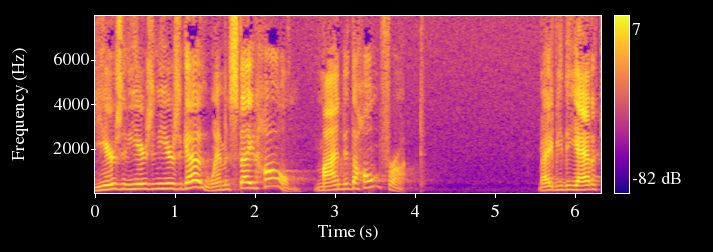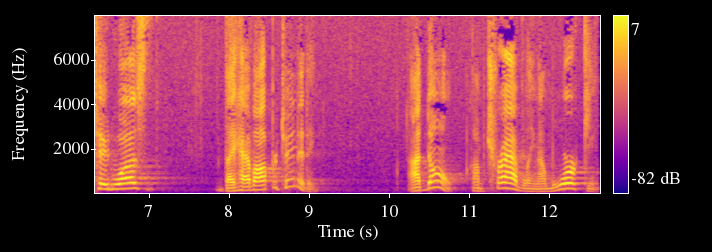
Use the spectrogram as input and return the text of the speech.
Years and years and years ago, the women stayed home, minded the home front. Maybe the attitude was they have opportunity. I don't. I'm traveling, I'm working.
